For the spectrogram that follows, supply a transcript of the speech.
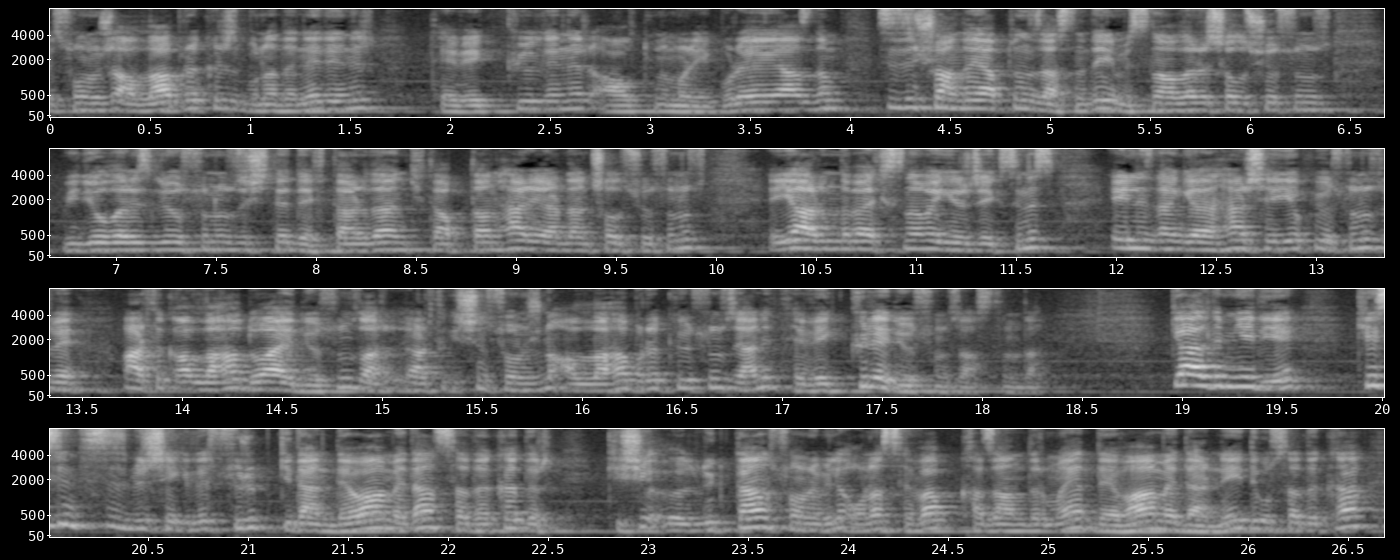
ve sonucu Allah'a bırakırız. Buna da ne denir? Tevekkül denir. 6 numarayı buraya yazdım. Sizin şu anda yaptığınız aslında değil mi? Sınavlara çalışıyorsunuz, videolar izliyorsunuz, işte defterden, kitaptan her yerden çalışıyorsunuz. E, yarın da belki sınava gireceksiniz. Elinizden gelen her şeyi yapıyorsunuz ve artık Allah'a dua ediyorsunuz. Artık işin sonucunu Allah'a bırakıyorsunuz. Yani tevekkül ediyorsunuz aslında. Geldim 7'ye. Kesintisiz bir şekilde sürüp giden, devam eden sadakadır. Kişi öldükten sonra bile ona sevap kazandırmaya devam eder. Neydi bu sadaka?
